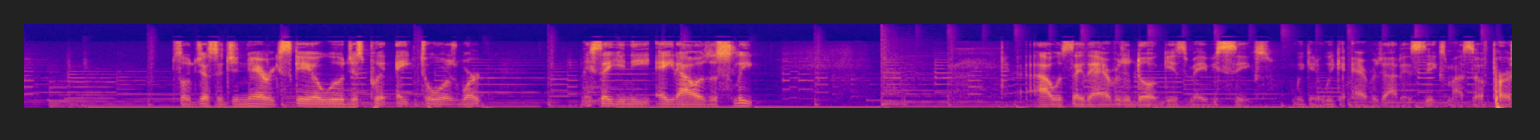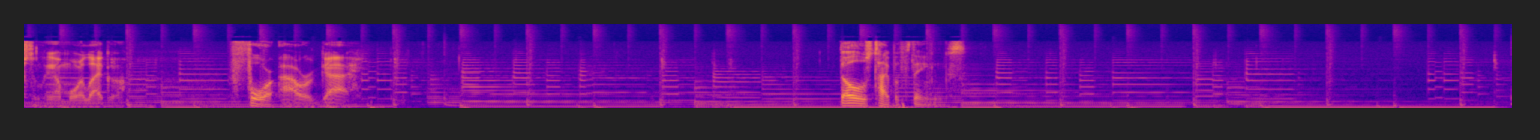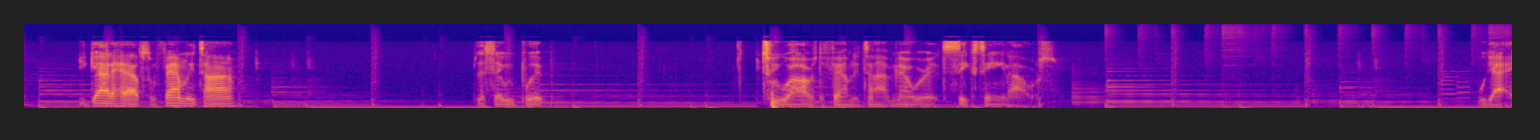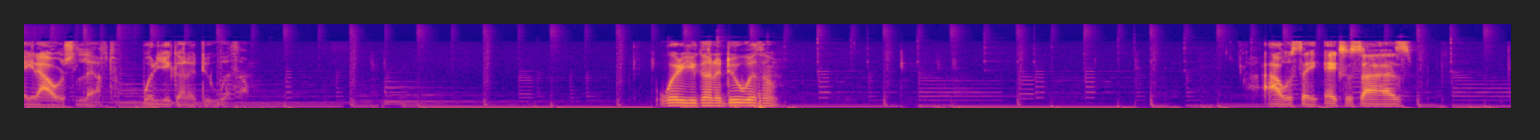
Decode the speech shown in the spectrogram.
So, just a generic scale, we'll just put eight towards work. They say you need eight hours of sleep. I would say the average adult gets maybe six we can we can average out at six. Myself personally, I'm more like a four hour guy. Those type of things. You gotta have some family time. Let's say we put two hours to family time. Now we're at 16 hours. We got eight hours left. What are you gonna do with them? What are you gonna do with them? I would say exercise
